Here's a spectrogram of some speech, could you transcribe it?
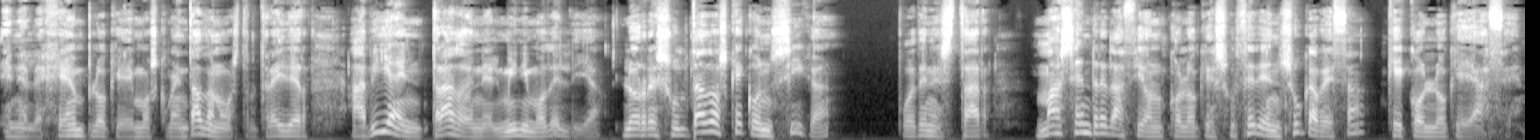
en el ejemplo que hemos comentado, nuestro trader había entrado en el mínimo del día, los resultados que consiga pueden estar más en relación con lo que sucede en su cabeza que con lo que hace.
